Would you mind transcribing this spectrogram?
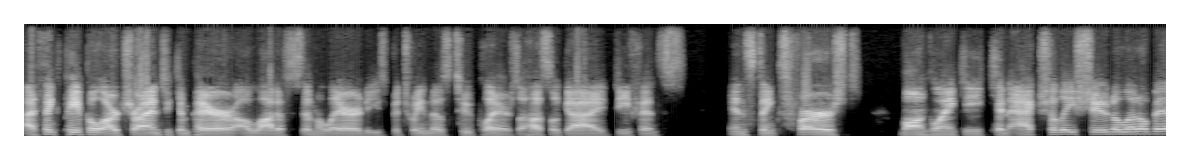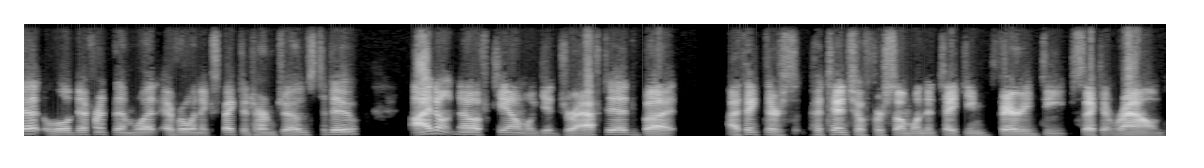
I think people are trying to compare a lot of similarities between those two players. A hustle guy, defense instincts first, long lanky, can actually shoot a little bit, a little different than what everyone expected Herb Jones to do. I don't know if Keon will get drafted, but I think there's potential for someone to take him very deep second round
